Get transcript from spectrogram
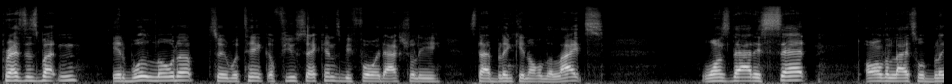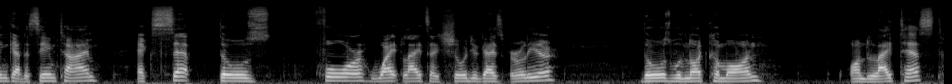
press this button, it will load up, so it will take a few seconds before it actually start blinking all the lights. Once that is set, all the lights will blink at the same time, except those four white lights I showed you guys earlier. Those will not come on on the light test.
